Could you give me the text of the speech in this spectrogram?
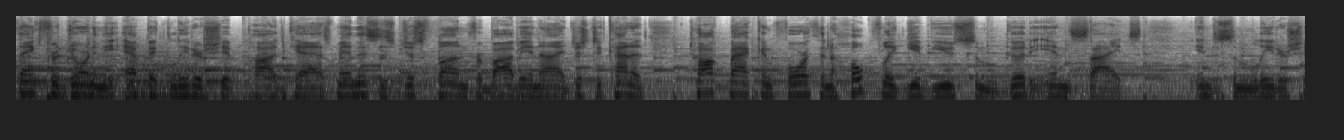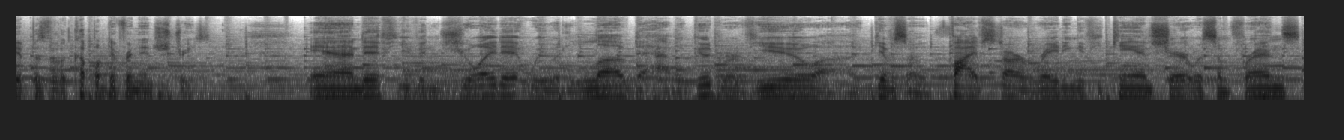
Thanks for joining the Epic Leadership Podcast. Man, this is just fun for Bobby and I just to kind of talk back and forth and hopefully give you some good insights into some leadership of a couple different industries. And if you've enjoyed it, we would love to have a good review. Uh, give us a five star rating if you can. Share it with some friends.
